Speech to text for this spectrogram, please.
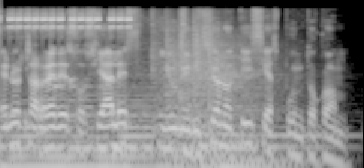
en nuestras redes sociales y univisionoticias.com.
